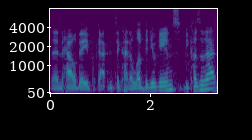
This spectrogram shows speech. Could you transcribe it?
and how they've gotten to kind of love video games because of that.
